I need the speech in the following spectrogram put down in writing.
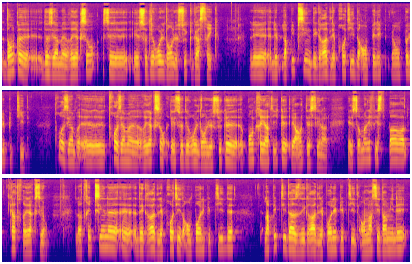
donc, deuxième réaction, elle se déroule dans le sucre gastrique la pepsine dégrade les protides en, en polypeptides. Troisième, euh, troisième réaction, elle se déroule dans le sucre pancréatique et intestinal. Elle se manifeste par quatre réactions. La trypsine euh, dégrade les protides en polypeptides. La peptidase dégrade les polypeptides en acides aminés.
